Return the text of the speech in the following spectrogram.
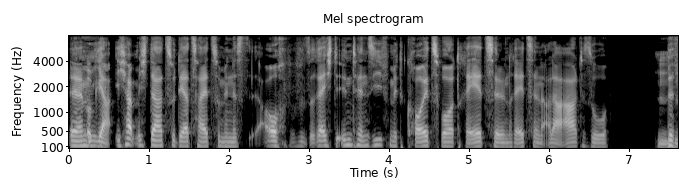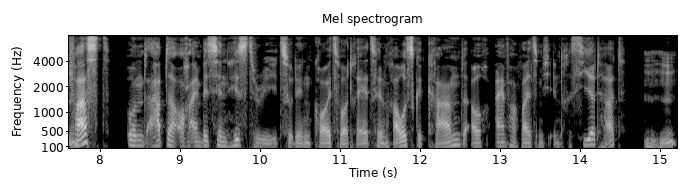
ähm, Okay. ja, ich habe mich da zu der Zeit zumindest auch recht intensiv mit Kreuzworträtseln, Rätseln aller Art so Mhm. befasst und habe da auch ein bisschen History zu den Kreuzworträtseln rausgekramt, auch einfach, weil es mich interessiert hat. Mhm.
